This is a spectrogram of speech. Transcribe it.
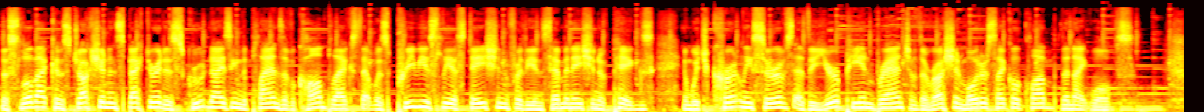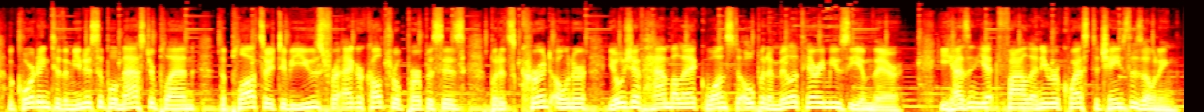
The Slovak Construction Inspectorate is scrutinizing the plans of a complex that was previously a station for the insemination of pigs and which currently serves as the European branch of the Russian motorcycle club, the Nightwolves. According to the municipal master plan, the plots are to be used for agricultural purposes, but its current owner, Jozef Hambalek, wants to open a military museum there. He hasn't yet filed any request to change the zoning.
